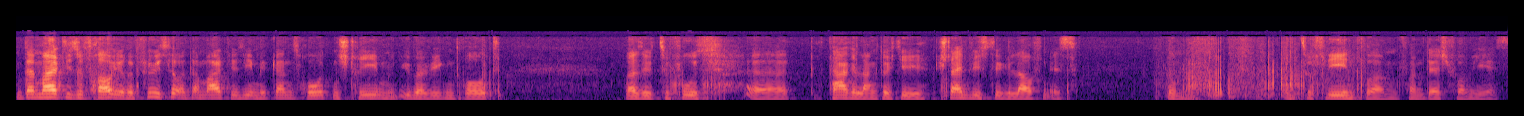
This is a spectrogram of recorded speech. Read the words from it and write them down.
Und dann malt diese Frau ihre Füße und dann malt sie mit ganz roten Striemen und überwiegend rot, weil sie zu Fuß äh, tagelang durch die Steinwüste gelaufen ist, um um zu fliehen vom, vom Dash, vom IS.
